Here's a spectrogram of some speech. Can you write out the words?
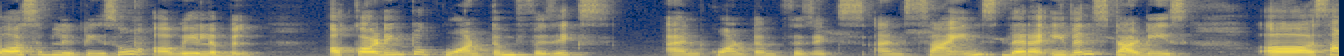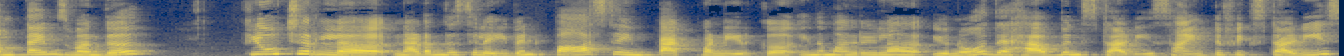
பாசிபிலிட்டிஸும் available according to quantum physics and quantum physics and science there are even studies sometimes வந்து ஃப்யூச்சரில் நடந்த சில ஈவெண்ட் பாஸ்ட்டை இம்பேக்ட் பண்ணியிருக்கு இந்த மாதிரிலாம் you know they have been studies scientific studies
